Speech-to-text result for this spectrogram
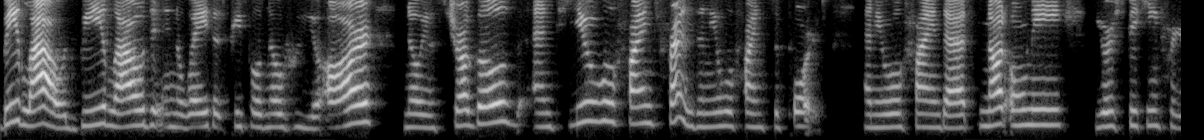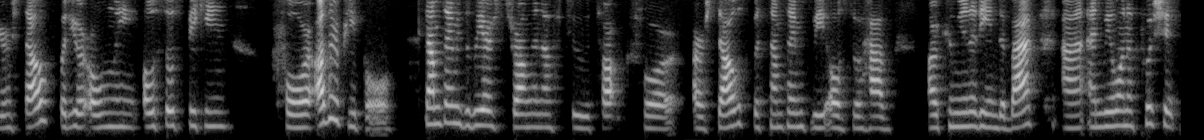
Be loud, be loud in a way that people know who you are, know your struggles, and you will find friends and you will find support. And you will find that not only you're speaking for yourself, but you're only also speaking for other people. Sometimes we are strong enough to talk for ourselves, but sometimes we also have our community in the back uh, and we want to push it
